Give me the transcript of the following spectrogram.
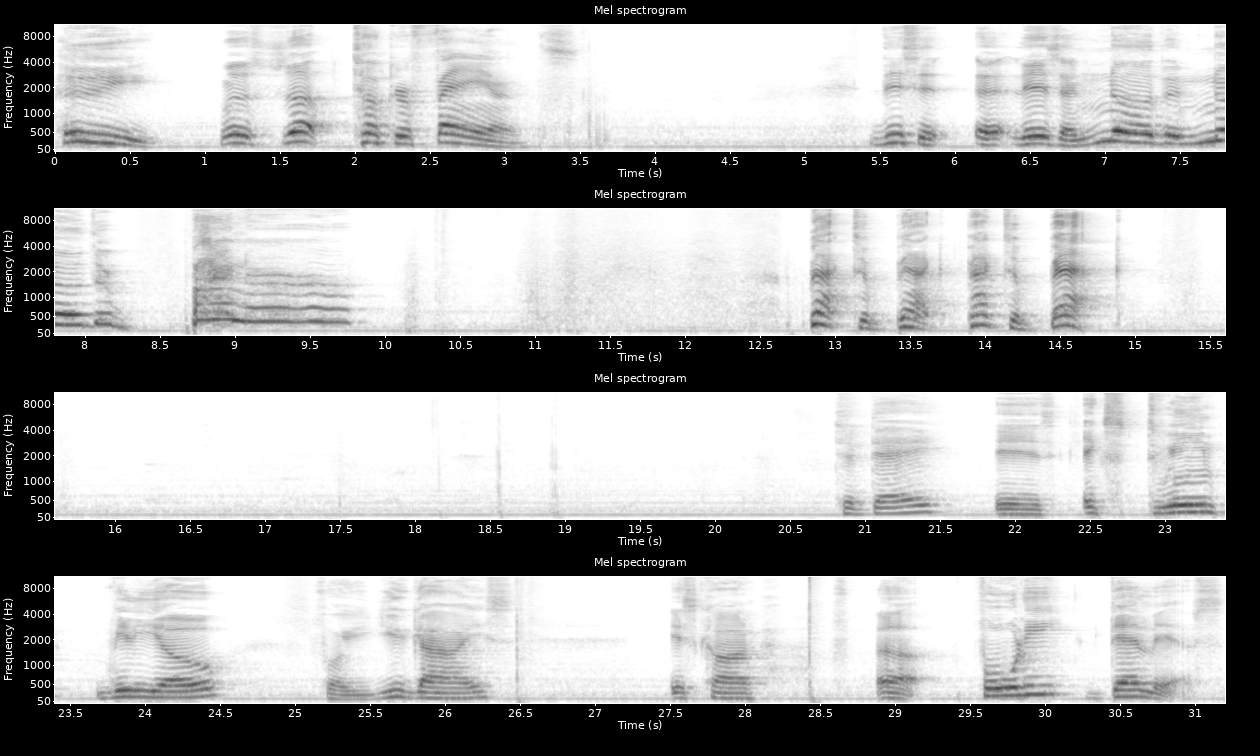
Hey, what's up, Tucker fans? This is uh, there's another another banner. Back to back, back to back. Today is extreme video for you guys. It's called uh 40 deadlifts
